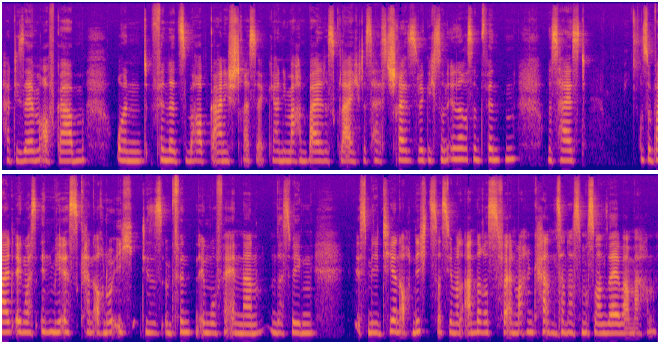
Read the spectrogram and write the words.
hat dieselben Aufgaben und findet es überhaupt gar nicht stressig. Ja, und die machen beide das Gleiche. Das heißt, Stress ist wirklich so ein inneres Empfinden. Und das heißt, sobald irgendwas in mir ist, kann auch nur ich dieses Empfinden irgendwo verändern. Und deswegen ist Meditieren auch nichts, was jemand anderes für einen machen kann, sondern das muss man selber machen.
